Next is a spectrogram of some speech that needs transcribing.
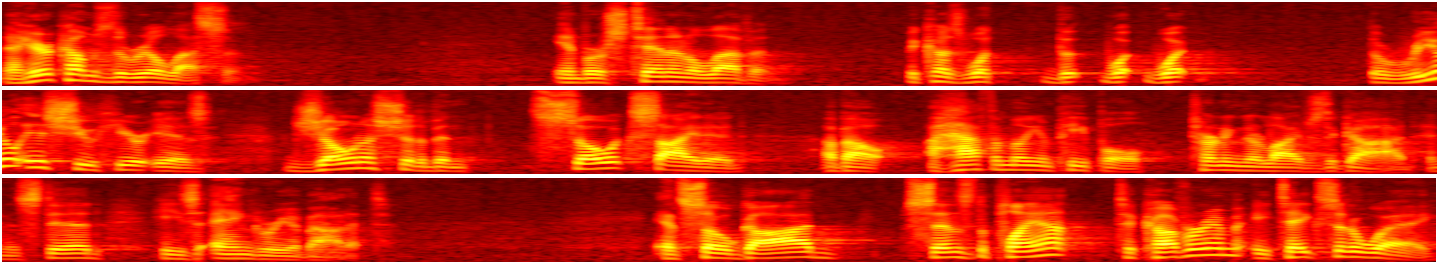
Now, here comes the real lesson in verse 10 and 11. Because what the, what, what the real issue here is Jonah should have been so excited about a half a million people turning their lives to God. And instead, he's angry about it. And so God sends the plant to cover him, he takes it away.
